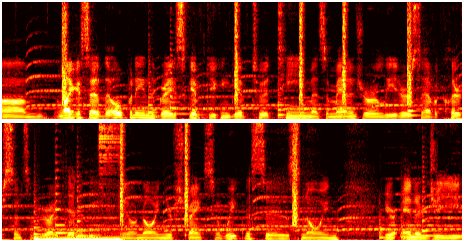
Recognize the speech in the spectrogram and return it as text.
Um, like I said, the opening, the greatest gift you can give to a team as a manager or leader is to have a clear sense of your identity. You know, knowing your strengths and weaknesses, knowing your energy.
